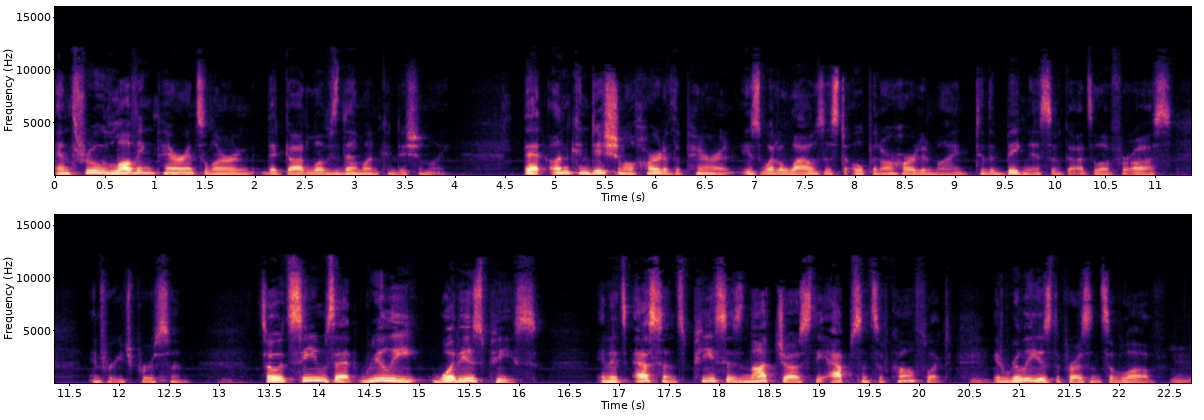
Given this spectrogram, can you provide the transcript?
and through loving parents learn that God loves them unconditionally. That unconditional heart of the parent is what allows us to open our heart and mind to the bigness of God's love for us and for each person. So it seems that really what is peace? In its essence, peace is not just the absence of conflict, hmm. it really is the presence of love. Hmm.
